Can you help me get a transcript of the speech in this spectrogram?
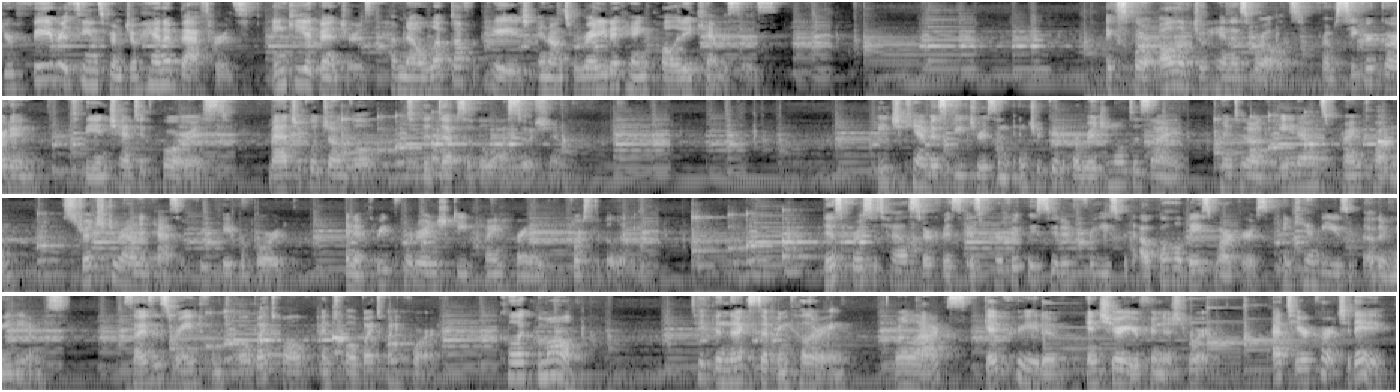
Your favorite scenes from Johanna Basford's Inky Adventures have now leapt off the page and onto ready-to-hang quality canvases. Explore all of Johanna's worlds, from Secret Garden to the Enchanted Forest, Magical Jungle to the depths of the Lost Ocean. Each canvas features an intricate original design printed on 8-ounce prime cotton, stretched around an acid-free paperboard, and a 3 4 inch deep pine frame for stability. This versatile surface is perfectly suited for use with alcohol-based markers and can be used with other mediums. Sizes range from 12 by 12 and 12 by 24. Collect them all! Take the next step in coloring. Relax, get creative, and share your finished work. Add to your cart today!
